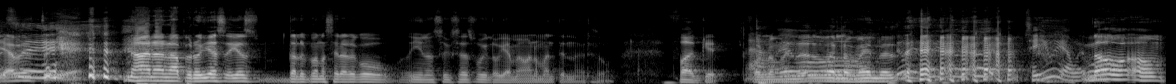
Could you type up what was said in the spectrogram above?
ya me estoy- No, no, no, pero ellas, ellas tal vez van a hacer algo, you know, successful y luego ya me van a mantener, so, fuck it, por A lo huevo. menos, por lo menos. Sí, güey, a huevo. No, um,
